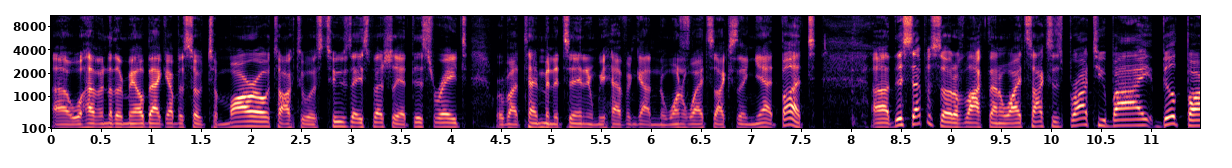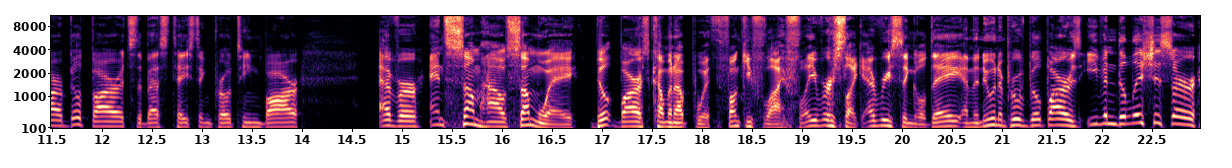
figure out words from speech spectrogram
Uh, we'll have another mailbag episode tomorrow. Talk to us Tuesday, especially at this rate. We're about 10 minutes in and we haven't gotten to one White Sox thing yet. But uh, this episode of Locked On White Sox is brought to you by Built Bar. Built Bar, it's the best tasting protein bar ever. And somehow, some way, Built Bar is coming up with Funky Fly flavors like every single day. And the new and improved Built Bar is even deliciouser.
